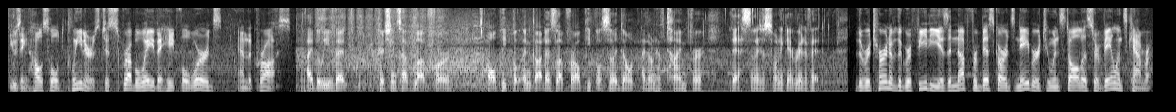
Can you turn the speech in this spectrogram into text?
using household cleaners to scrub away the hateful words and the cross. I believe that Christians have love for all people and God has love for all people, so I don't I don't have time for this and I just want to get rid of it. The return of the graffiti is enough for Biscard's neighbor to install a surveillance camera.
